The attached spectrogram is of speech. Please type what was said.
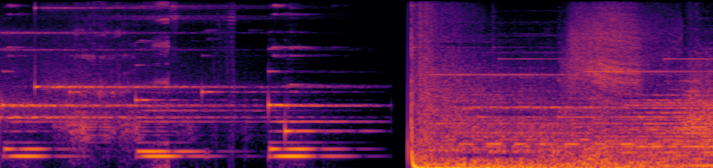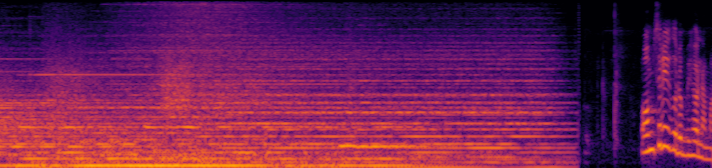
ఓం శ్రీ గురుభ్యో నమ.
